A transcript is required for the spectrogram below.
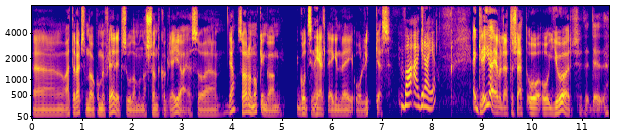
Uh, og etter hvert som det har kommet flere episoder, man har skjønt hva greia er, så, uh, ja, så har han nok en gang gått sin helt egen vei og lykkes. Hva er greia? Eh, Greia er vel rett og slett å, å gjøre det,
